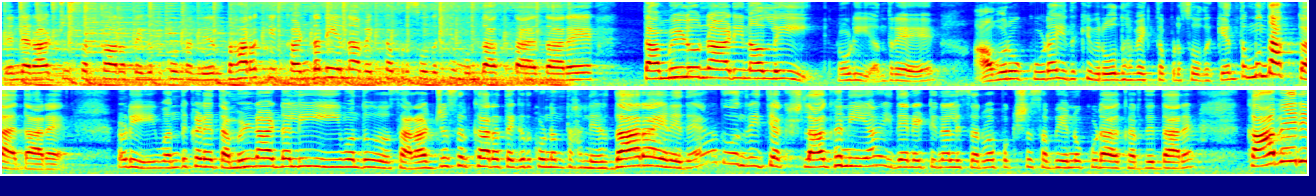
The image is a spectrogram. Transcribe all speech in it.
ನಿನ್ನೆ ರಾಜ್ಯ ಸರ್ಕಾರ ತೆಗೆದುಕೊಂಡ ನಿರ್ಧಾರಕ್ಕೆ ಖಂಡನೆಯನ್ನ ವ್ಯಕ್ತಪಡಿಸೋದಕ್ಕೆ ಮುಂದಾಗ್ತಾ ಇದ್ದಾರೆ. ತಮಿಳುನಾಡಿನಲ್ಲಿ, ನೋಡಿ, ಅಂದರೆ ಅವರು ಕೂಡ ಇದಕ್ಕೆ ವಿರೋಧ ವ್ಯಕ್ತಪಡಿಸೋದಕ್ಕೆ ಅಂತ ಮುಂದಾಗ್ತಾ ಇದ್ದಾರೆ. ನೋಡಿ, ಒಂದು ಕಡೆ ತಮಿಳುನಾಡಿನಲ್ಲಿ ಈ ಒಂದು ರಾಜ್ಯ ಸರ್ಕಾರ ತೆಗೆದುಕೊಂಡಂತಹ ನಿರ್ಧಾರ ಏನಿದೆ, ಅದು ಒಂದು ರೀತಿಯ ಶ್ಲಾಘನೀಯ. ಇದೇ ನಿಟ್ಟಿನಲ್ಲಿ ಸರ್ವಪಕ್ಷ ಸಭೆಯನ್ನು ಕೂಡ ಕರೆದಿದ್ದಾರೆ. ಕಾವೇರಿ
